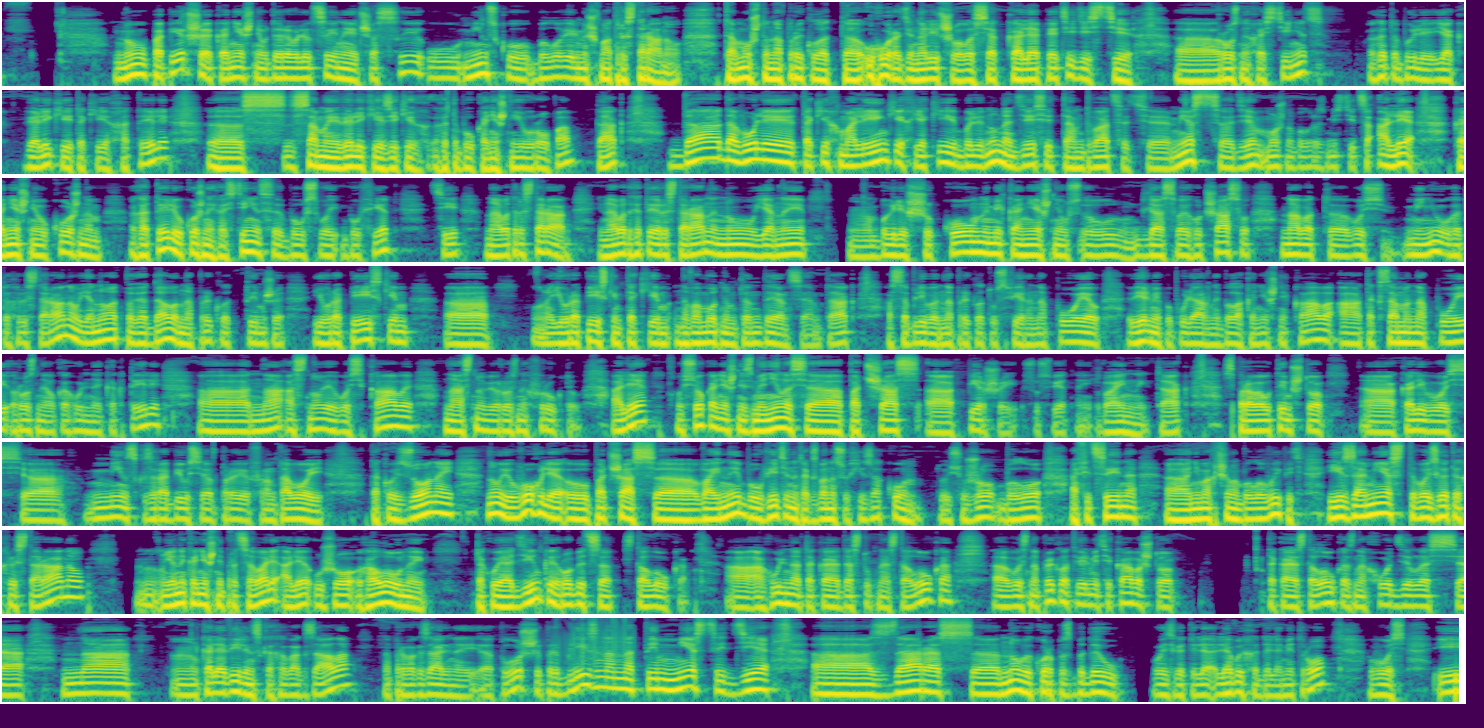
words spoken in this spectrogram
Ну па-першае канешне ў дарэвалюцыйныя часы у мінску было вельмі шмат рэстаранаў. Таму што напрыклад у горадзе налічвалася каля 50 розных гасцінец гэта былі як вялікія такія хатэлі самыя вялікія з якіх гэта быў канешне Еўропа так? Да даволі таких маленькіх якія былі ну на 10 там 20 месц дзе можна было размясціцца. Але канешне у кожным гатэлі у кожнай гасцініцы быў свой буфет ці нават рэстаран. І нават гэтыя рэстараны ну яны былі шыкоўнымі канешне для свайго часу. Нават вось меню гэтых рэстаранаў яно адпавядала напрыклад тым же еўрапейскім а, еўрапейскім такім навамодным тэндэнцыям так? Асабліва напрыклад у сферы напояў вельмі папулярнай была канешне кава а таксама напоі розныя алкагольныя коктейлі на аснове вось кавы на аснове розных фруктаў але ўсё канешне змянілася падчас першай сусветнай войны так? Справа ў тым что калі вось мінск зрабіўся пры фронтавой такой зонай ну і ўвогуле падчас войны быў уведзены так званы сухі закон. То есть ужо было афіцыйна немагчыма было выпіць. І замест вось гэтых рэстаранаў яны канешне працавалі але ўжо галоўнай такой адзінкай робіцца сталоўка. Агульна такая доступная сталоўка. Вось напрыклад вельмі цікава что такая сталоўка знаходзілася на каля віленскага вакзала на прывакзальнай плошчы прыблізна на тым месцы дзе а, зараз новы корпус бДУ вось гэты ля, ля выхада ля метро Вось і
